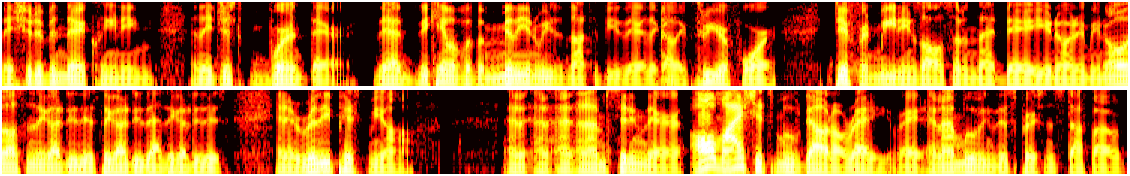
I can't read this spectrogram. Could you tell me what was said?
They should have been there cleaning, and they just weren't there. They had, they came up with a million reasons not to be there. They got like three or four different meetings all of a sudden that day. You know what I mean? Oh, all of a sudden they got to do this, they got to do that, they got to do this, and it really pissed me off and, and and I'm sitting there. All my shit's moved out already, right? And I'm moving this person's stuff out,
